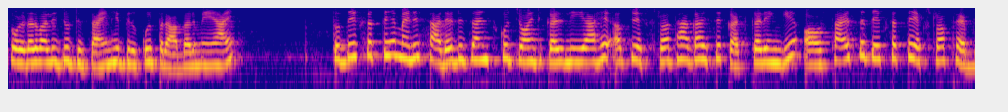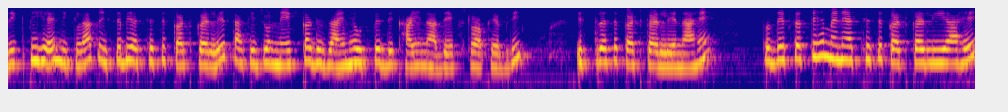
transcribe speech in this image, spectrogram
शोल्डर वाली जो डिज़ाइन है बिल्कुल बराबर में आए। तो देख सकते हैं मैंने सारे डिज़ाइंस को ज्वाइंट कर लिया है। अब जो एक्स्ट्रा धागा इसे कट करेंगे। और साइड से देख सकते हैं एक्स्ट्रा फैब्रिक भी है, निकला। तो इसे भी अच्छे से कट कर ले ताकि जो नेक का डिज़ाइन है उस पर दिखाई ना दे एक्स्ट्रा फैब्रिक। इस तरह से कट कर लेना है। तो देख सकते हैं मैंने अच्छे से कट कर लिया है।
